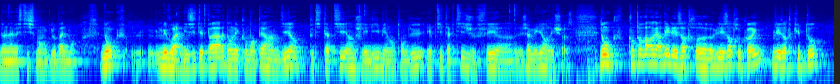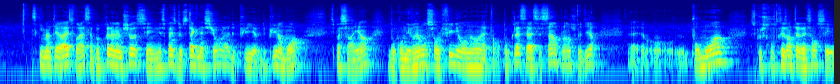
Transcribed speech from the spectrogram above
l'investissement globalement. Donc, mais voilà, n'hésitez pas dans les commentaires à me dire petit à petit, hein, je les lis bien entendu, et petit à petit je fais, euh, j'améliore les choses. Donc, quand on va regarder les autres, les autres coins, les autres cryptos, ce qui m'intéresse, voilà, c'est à peu près la même chose, c'est une espèce de stagnation là depuis, euh, depuis un mois, il se passe rien, donc on est vraiment sur le fil et on est en attente. Donc là c'est assez simple, hein, je veux dire, pour moi, ce que je trouve très intéressant, c'est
